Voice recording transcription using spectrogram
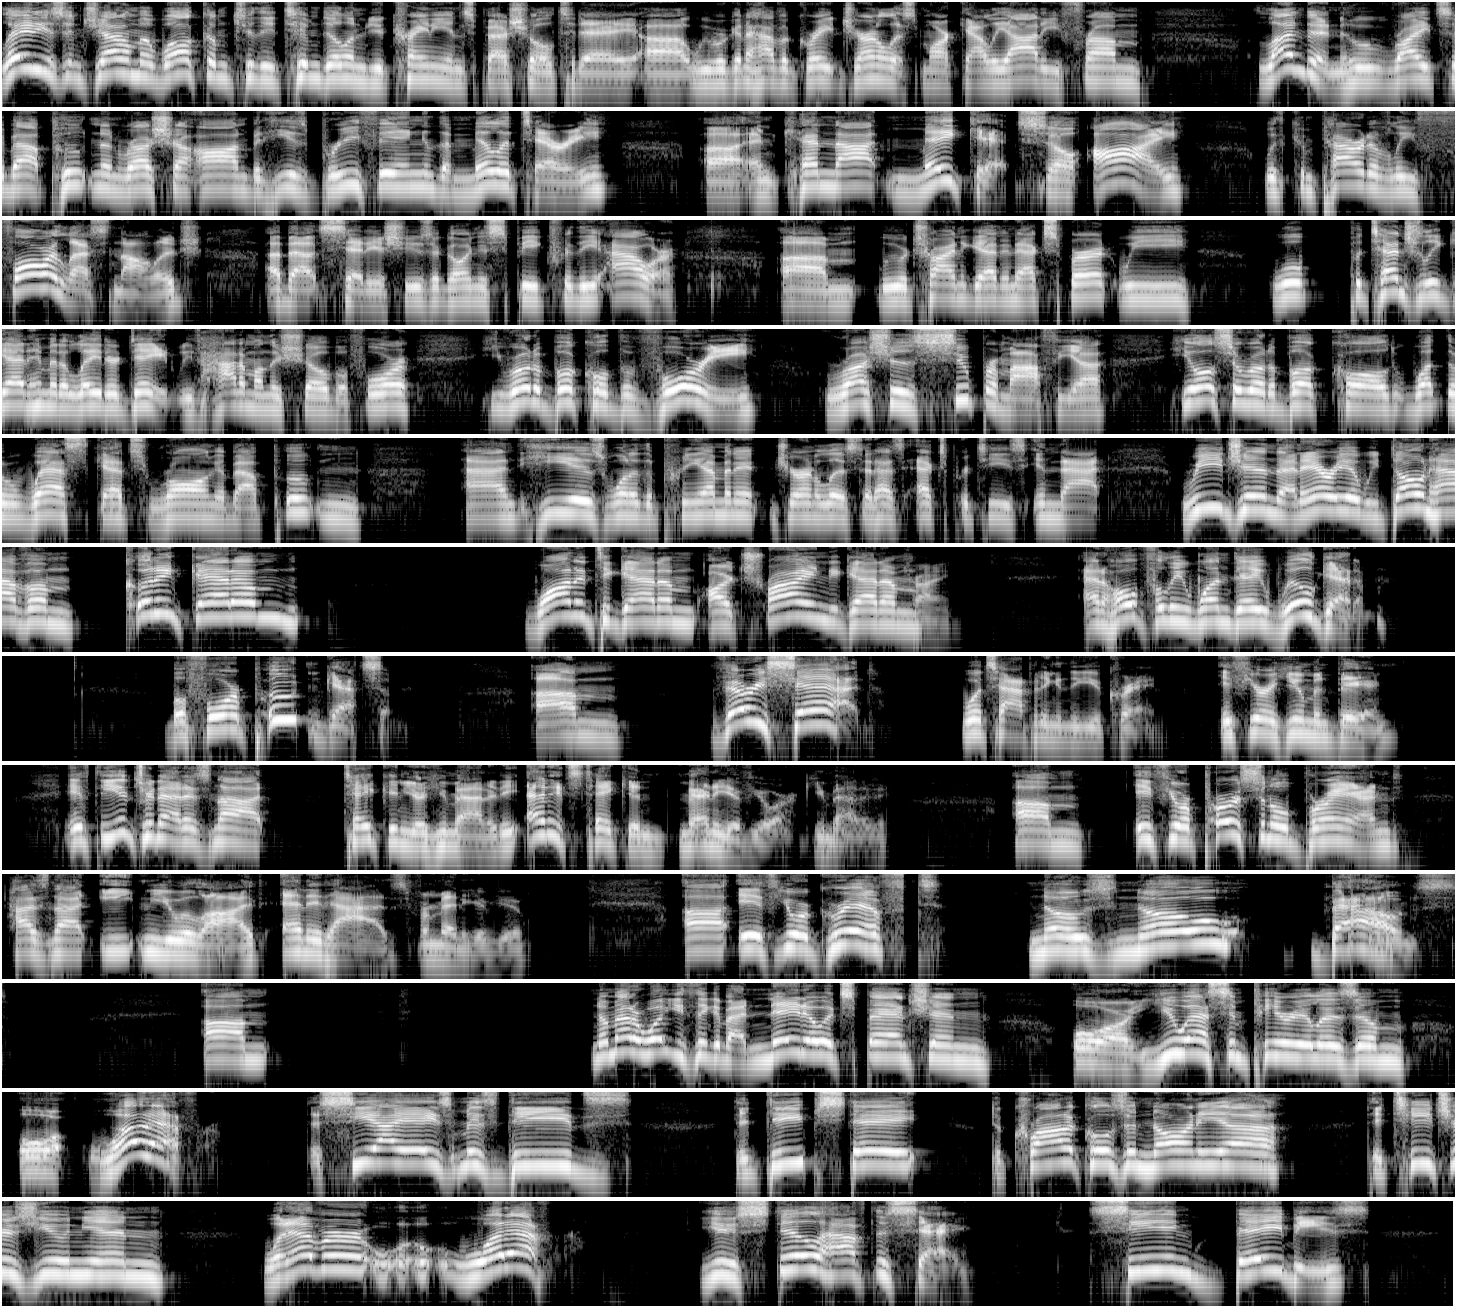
Ladies and gentlemen, welcome to the Tim Dillon Ukrainian special today. Uh, we were going to have a great journalist, Mark Galeotti from London, who writes about Putin and Russia on, but he is briefing the military uh, and cannot make it. So I, with comparatively far less knowledge about said issues, are going to speak for the hour. Um, we were trying to get an expert. We will potentially get him at a later date. We've had him on the show before. He wrote a book called The Vory Russia's Super Mafia. He also wrote a book called What the West Gets Wrong About Putin. And he is one of the preeminent journalists that has expertise in that region, that area. We don't have him, couldn't get him, wanted to get him, are trying to get him, Trying. and hopefully one day we'll get him before Putin gets him. Um, very sad what's happening in the Ukraine. If you're a human being, if the internet has not taken your humanity, and it's taken many of your humanity, um, if your personal brand has not eaten you alive, and it has for many of you, uh, if your grift knows no bounds, um, no matter what you think about NATO expansion or U.S. imperialism or whatever, the CIA's misdeeds, the deep state, the Chronicles of Narnia, the teachers union, whatever, whatever, you still have to say, seeing babies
